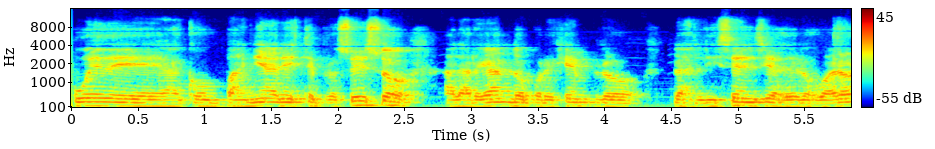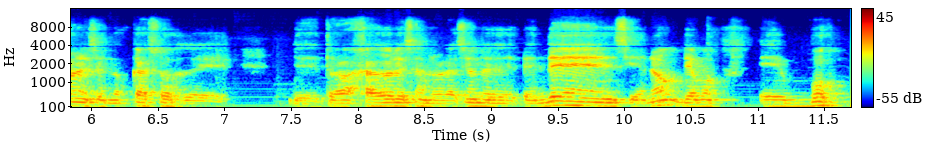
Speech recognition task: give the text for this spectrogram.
puede acompañar este proceso, alargando, por ejemplo, las licencias de los varones en los casos de, trabajadores en relación de dependencia, ¿no? Digamos, eh, ¿vos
